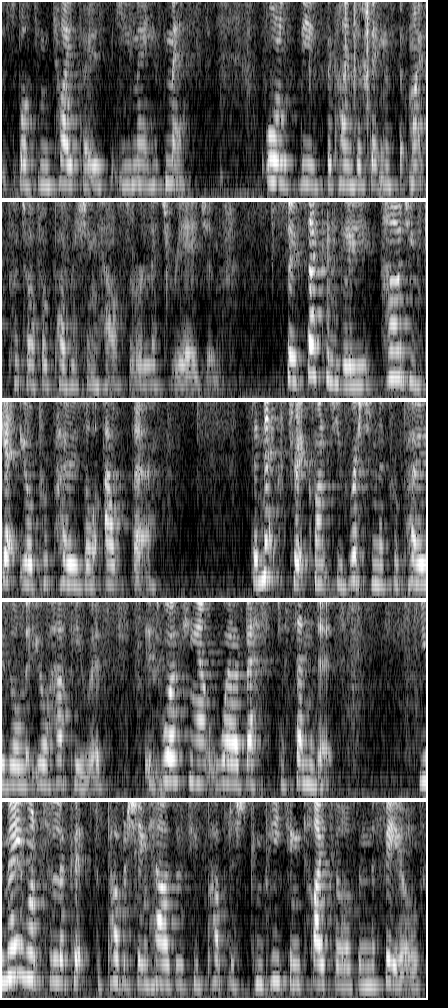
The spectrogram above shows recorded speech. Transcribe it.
spotting typos that you may have missed all of these are the kinds of things that might put off a publishing house or a literary agent. So, secondly, how do you get your proposal out there? The next trick, once you've written a proposal that you're happy with, is working out where best to send it. You may want to look at the publishing houses who published competing titles in the field.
